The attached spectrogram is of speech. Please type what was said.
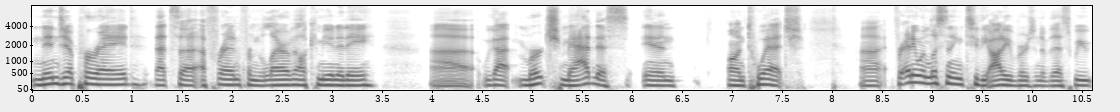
Ninja Parade. That's a, a friend from the Laravel community. Uh, we got Merch Madness in on Twitch. Uh, for anyone listening to the audio version of this, we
